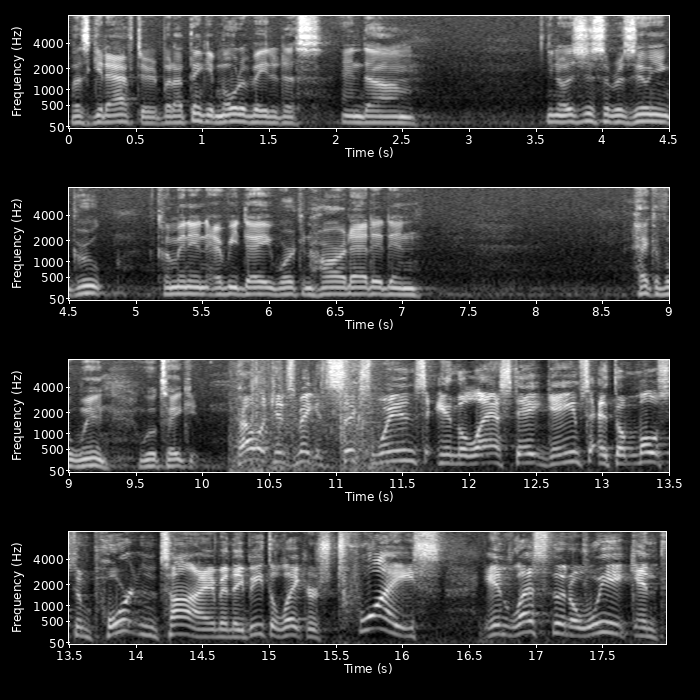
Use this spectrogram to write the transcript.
let's get after it. But I think it motivated us, and um, you know, it's just a resilient group coming in every day, working hard at it, and heck of a win. We'll take it. Pelicans making six wins in the last eight games at the most important time, and they beat the Lakers twice in less than a week. And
